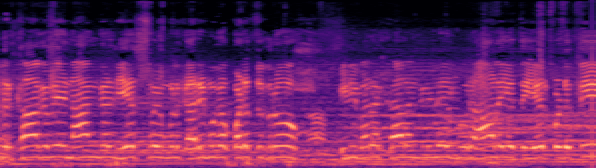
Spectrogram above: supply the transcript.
அதற்காகவே நாங்கள் இயேசுவை உங்களுக்கு அறிமுகப்படுத்துகிறோம். இனி வர காலங்களிலே ஒரு ஆலயத்தை ஏற்படுத்தி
